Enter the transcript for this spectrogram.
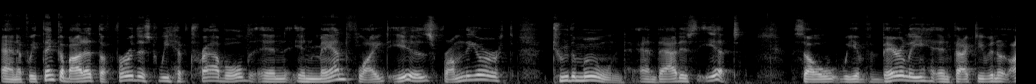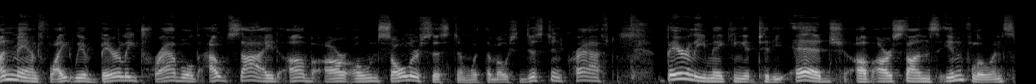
And if we think about it, the furthest we have traveled in, in manned flight is from the Earth to the moon, and that is it. So we have barely, in fact, even an unmanned flight, we have barely traveled outside of our own solar system with the most distant craft barely making it to the edge of our sun's influence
